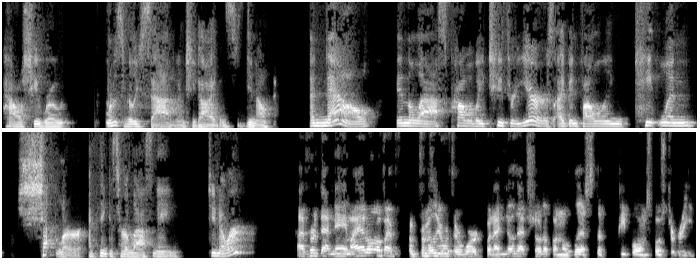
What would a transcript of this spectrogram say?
how she wrote. I was really sad when she died, as you know. And now in the last probably two, three years, I've been following Caitlin Shetler, I think is her last name. Do you know her? I've heard that name. I don't know if i am familiar with her work, but I know that showed up on a list of people I'm supposed to read.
